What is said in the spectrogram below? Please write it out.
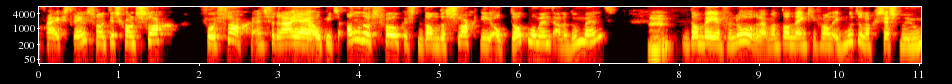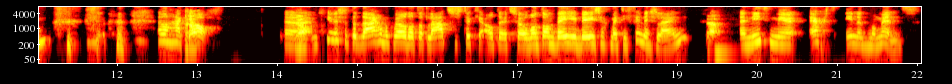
Vrij extreem is van het is gewoon slag voor slag. En zodra jij op iets anders focust dan de slag die je op dat moment aan het doen bent, Mhm. dan ben je verloren. Want dan denk je van, ik moet er nog 6 miljoen. en dan haak je Ja. af. Eh, Ja. Misschien is het daarom ook wel dat dat laatste stukje altijd zo... Want dan ben je bezig met die finishlijn. Ja. En niet meer echt in het moment.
